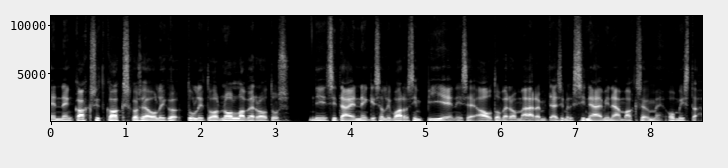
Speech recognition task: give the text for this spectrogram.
ennen 22, kun se oli, kun tuli tuo nollaverotus, niin sitä ennenkin se oli varsin pieni se autoveromäärä, mitä esimerkiksi sinä ja minä maksamme omista,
